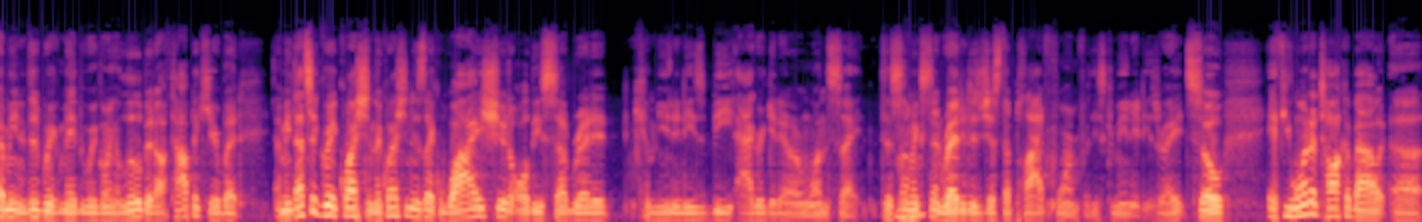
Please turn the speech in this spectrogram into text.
I mean, maybe we're going a little bit off topic here, but I mean, that's a great question. The question is like, why should all these subreddit communities be aggregated on one site? To some extent, Reddit is just a platform for these communities, right? So, if you want to talk about uh,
